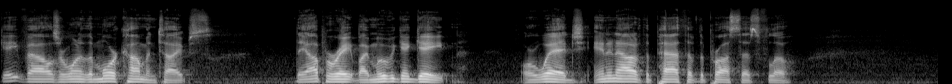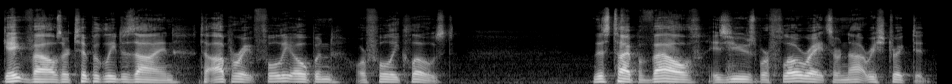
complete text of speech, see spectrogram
Gate valves are one of the more common types. They operate by moving a gate or wedge in and out of the path of the process flow. Gate valves are typically designed to operate fully opened or fully closed. This type of valve is used where flow rates are not restricted.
